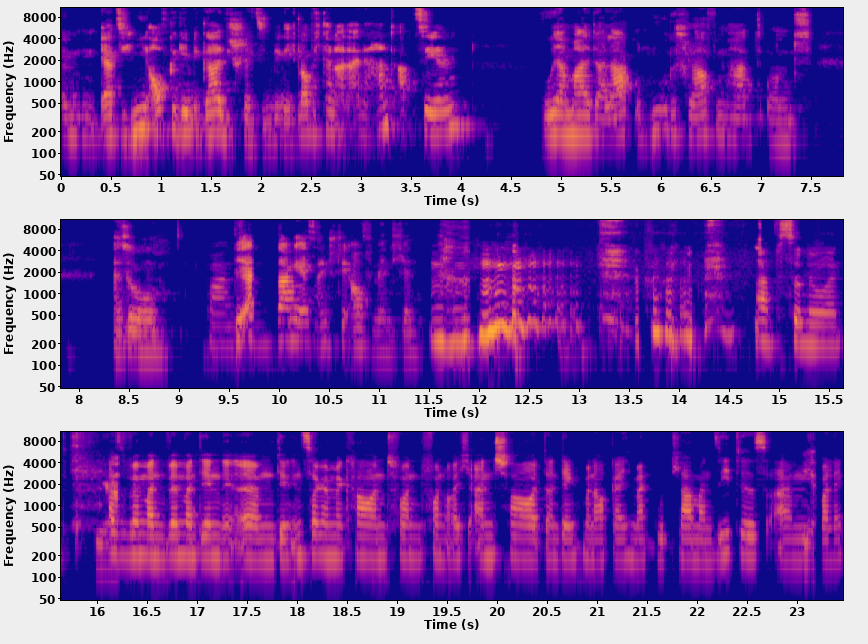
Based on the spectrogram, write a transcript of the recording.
Ähm, er hat sich nie aufgegeben, egal wie schlecht es ihm ging. Ich glaube, ich kann an eine Hand abzählen, wo er mal da lag und nur geschlafen hat. Und also, Wahnsinn. die sagen, er ist ein Stehaufmännchen. Mhm. Absolut. Ja. Also wenn man, wenn man den, ähm, den Instagram-Account von, von euch anschaut, dann denkt man auch gar nicht mal, gut, klar, man sieht es, ähm, ja. weil, er,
